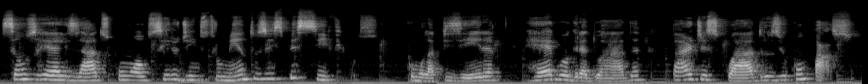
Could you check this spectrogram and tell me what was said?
são os realizados com o auxílio de instrumentos específicos, como lapiseira, régua graduada, par de esquadros e o compasso.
